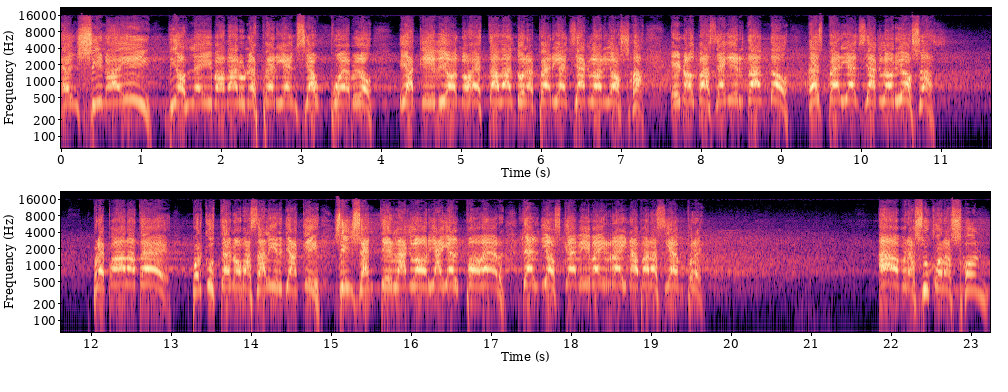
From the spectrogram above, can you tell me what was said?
En Sinaí Dios le iba a dar una experiencia a un pueblo y aquí Dios nos está dando una experiencia gloriosa y nos va a seguir dando experiencias gloriosas. Prepárate, porque usted no va a salir de aquí sin sentir la gloria y el poder del Dios que vive y reina para siempre. Abra su corazón.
